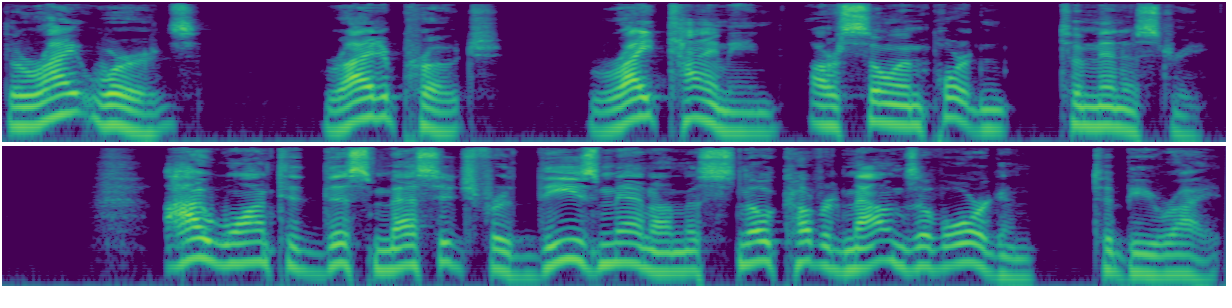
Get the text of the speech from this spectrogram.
The right words, right approach, right timing are so important to ministry. I wanted this message for these men on the snow covered mountains of Oregon to be right.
